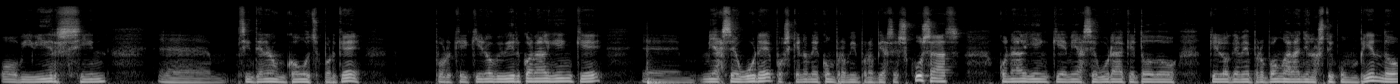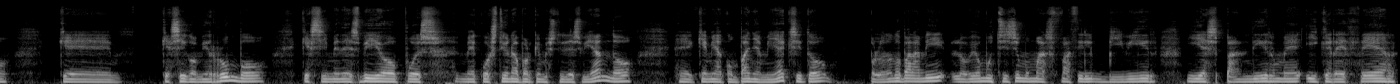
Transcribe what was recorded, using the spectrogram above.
o vivir sin, eh, sin tener un coach. ¿Por qué? Porque quiero vivir con alguien que eh, me asegure pues que no me compro mis propias excusas, con alguien que me asegura que todo, que lo que me propongo al año lo estoy cumpliendo, que, que sigo mi rumbo, que si me desvío pues me cuestiona por qué me estoy desviando, eh, que me acompaña mi éxito. Por lo tanto, para mí lo veo muchísimo más fácil vivir y expandirme y crecer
